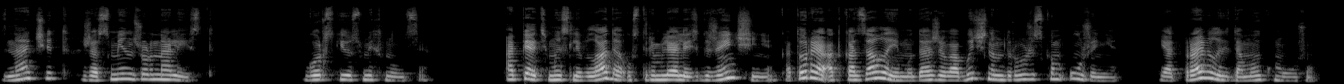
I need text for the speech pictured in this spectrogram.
Значит, Жасмин – журналист. Горский усмехнулся. Опять мысли Влада устремлялись к женщине, которая отказала ему даже в обычном дружеском ужине и отправилась домой к мужу.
